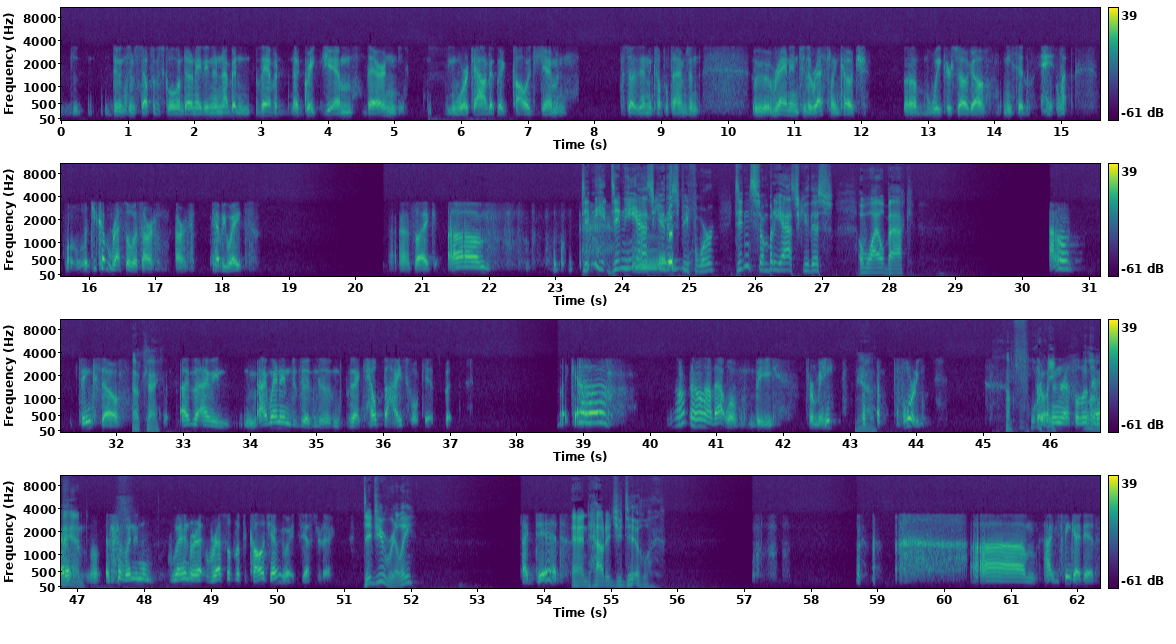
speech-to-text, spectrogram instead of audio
doing some stuff with the school and donating, and I've been. They have a, a great gym there, and you can work out at the college gym. And so I was in a couple times, and we ran into the wrestling coach a week or so ago, and he said, "Hey, what? Would you come wrestle with our our heavyweights?" I was like, um. Didn't he? Didn't he ask you this before? Didn't somebody ask you this a while back? I don't think so. Okay. I, I mean, I went into the, the like help the high school kids, but like, uh, I don't know how that will be for me. Yeah. Forty. I'm So I went 40. and wrestled with Oh, the, man. went and went and re- wrestled with the college heavyweights yesterday. Did you really? I did. And how did you do? Um, how do you think I did?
